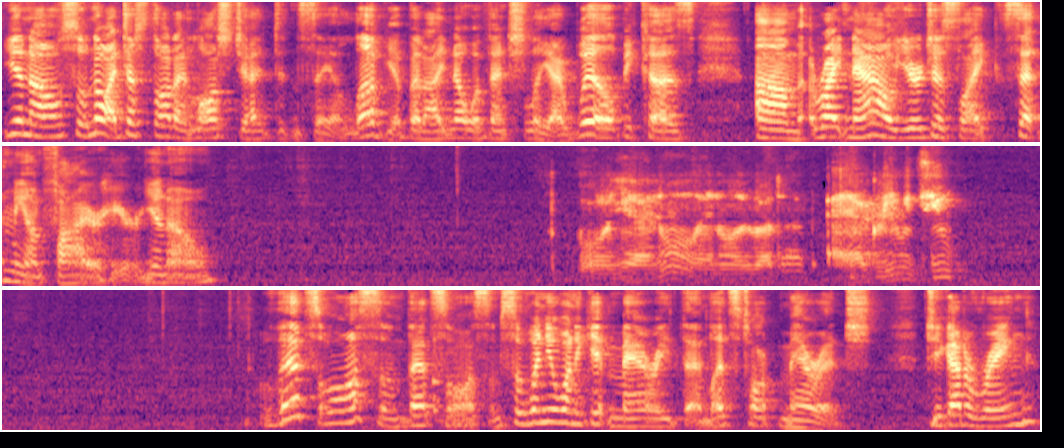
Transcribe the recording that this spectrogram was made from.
You know, so no, I just thought I lost you. I didn't say I love you, but I know eventually I will because um, right now you're just like setting me on fire here. You know. Oh yeah, I know. I know about that. I agree with you. Well, that's awesome. That's awesome. So when you want to get married, then let's talk marriage. Do you got a ring?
